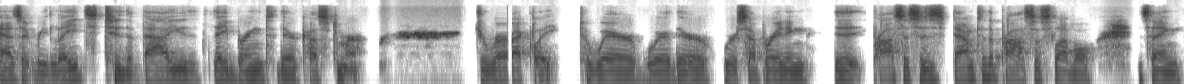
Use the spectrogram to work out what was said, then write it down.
as it relates to the value that they bring to their customer directly to where where they're we're separating the processes down to the process level and saying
